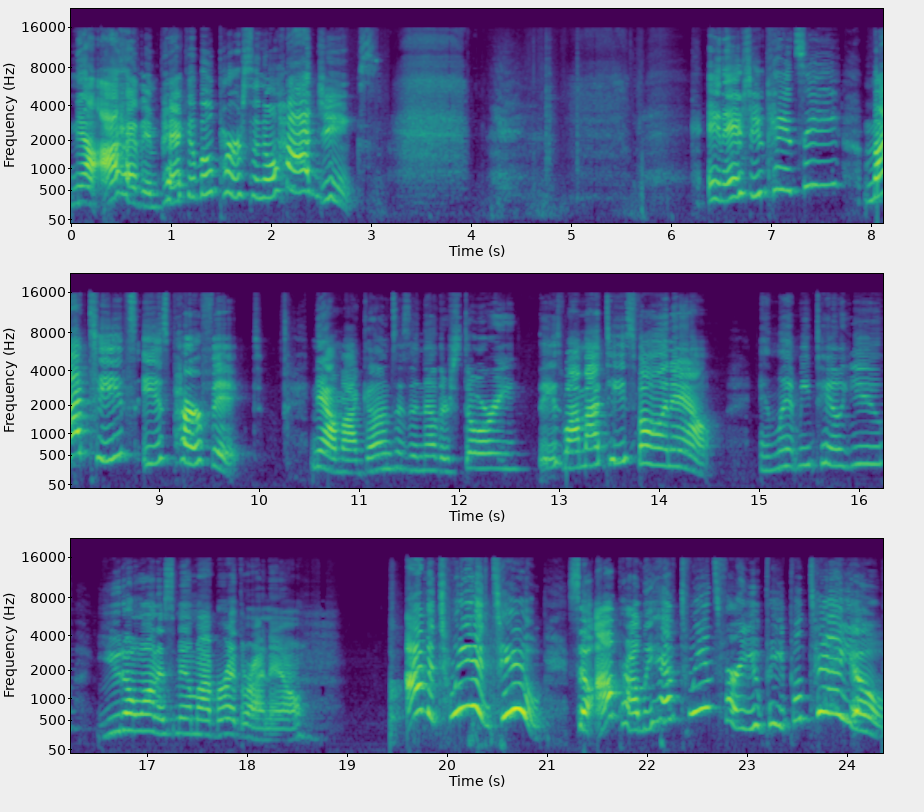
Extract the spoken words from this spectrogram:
Now, I have impeccable personal hijinks. And as you can see, my teeth is perfect. Now, my gums is another story. These why my teeth's falling out. And let me tell you, you don't want to smell my breath right now. I'm a twin too, so I'll probably have twins for you people too.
